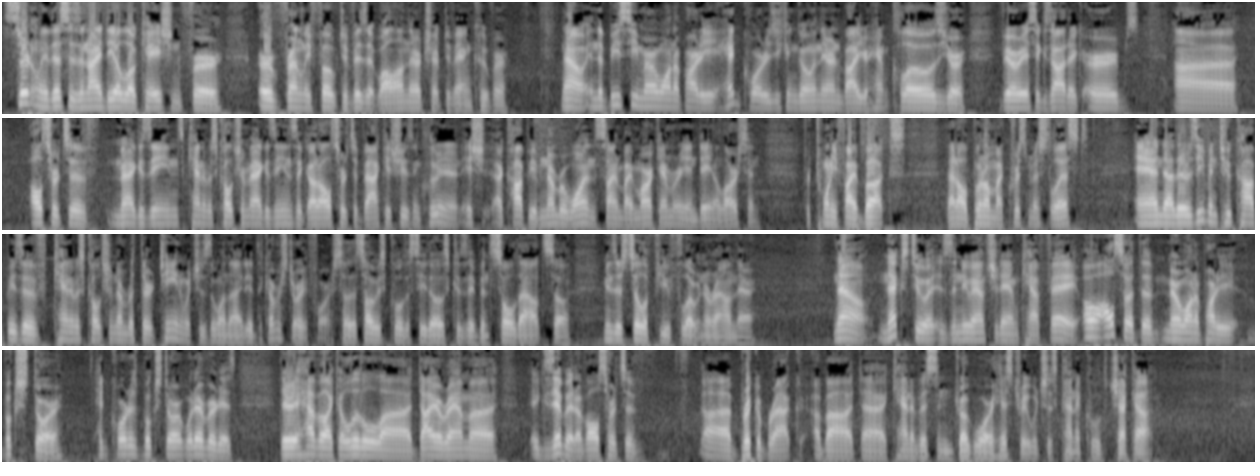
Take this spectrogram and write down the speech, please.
Certainly, this is an ideal location for herb friendly folk to visit while on their trip to Vancouver. Now, in the BC Marijuana Party headquarters, you can go in there and buy your hemp clothes, your various exotic herbs, uh, all sorts of magazines, cannabis culture magazines. They got all sorts of back issues, including an issue, a copy of Number One signed by Marc Emery and Dana Larsen for 25 bucks. That I'll put on my Christmas list. And uh, there's even two copies of Cannabis Culture Number 13, which is the one that I did the cover story for. So it's always cool to see those because they've been sold out. So it means there's still a few floating around there. Now, next to it is the New Amsterdam Cafe. Oh, also at the Marijuana Party bookstore, headquarters bookstore, whatever it is, they have like a little uh, diorama exhibit of all sorts of uh, bric-a-brac about uh, cannabis and drug war history, which is kind of cool to check out.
